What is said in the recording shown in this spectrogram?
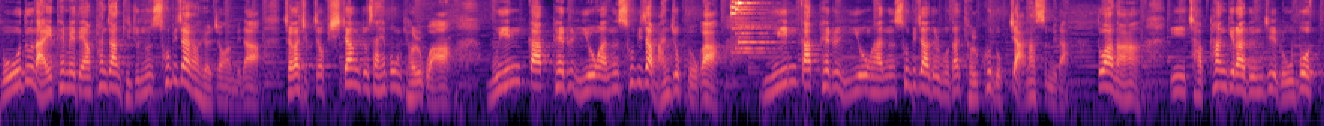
모든 아이템에 대한 판단 기준은 소비자가 결정합니다. 제가 직접 시장 조사 해본 결과 무인 카페를 이용하는 소비자 만족도가 무인 카페를 이용하는 소비자들보다 결코 높지 않았습니다. 또 하나 이 자판기라든지 로봇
